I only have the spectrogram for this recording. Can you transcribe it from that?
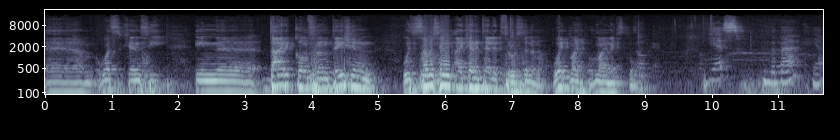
um, what you can see in uh, direct confrontation with something I can tell it through cinema. Wait my my next movie. Okay. Yes, in the back. Yeah.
